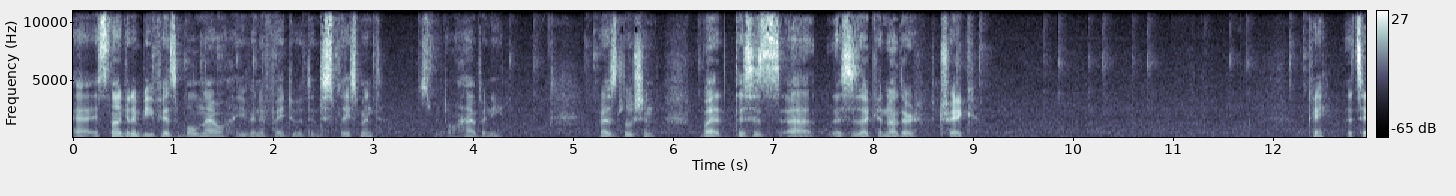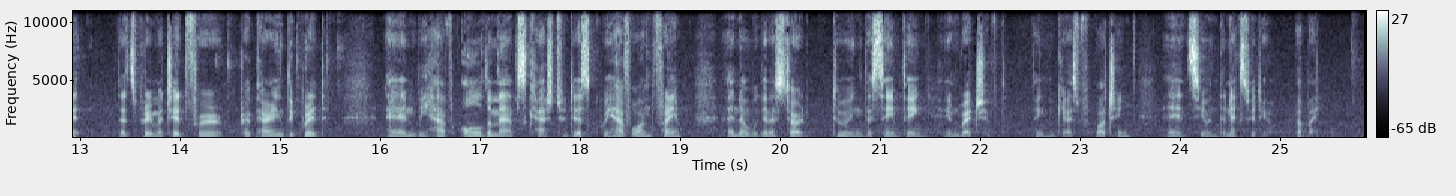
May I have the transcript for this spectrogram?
Uh, it's not going to be visible now even if I do the displacement because we don't have any resolution. But this is uh, this is like another trick. Okay that's it that's pretty much it for preparing the grid and we have all the maps cached to disk we have one frame and now we're going to start doing the same thing in Redshift Thank you guys for watching and see you in the next video. Bye bye.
